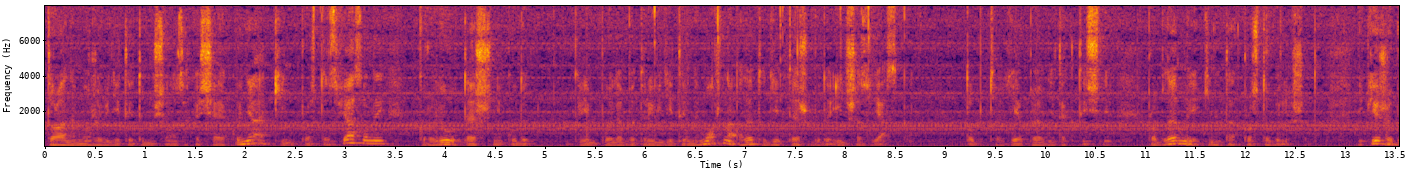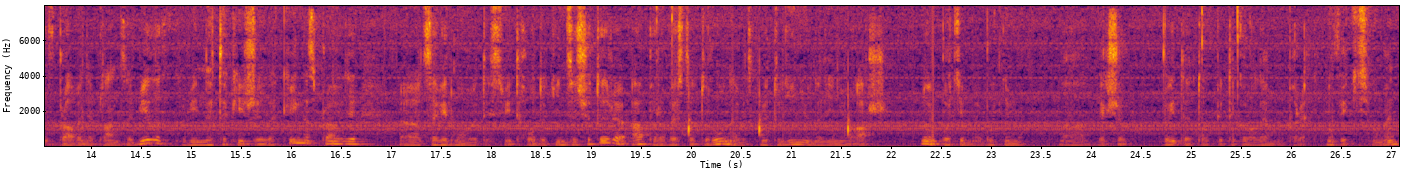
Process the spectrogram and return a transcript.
Тура не може відійти, тому що вона захищає коня, кінь просто зв'язаний, королю теж нікуди, крім поля Б3, відійти не можна, але тоді теж буде інша зв'язка. Тобто є певні тактичні проблеми, які не так просто вирішити. Який же був правильний план за білих? Він не такий же легкий насправді. Е, Це відмовитись від ходу кінь c4, а перевести туру на відкриту лінію на лінію H. Ну і потім в майбутньому, е, якщо вийде, то піти королем уперед. Ну, в якийсь момент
